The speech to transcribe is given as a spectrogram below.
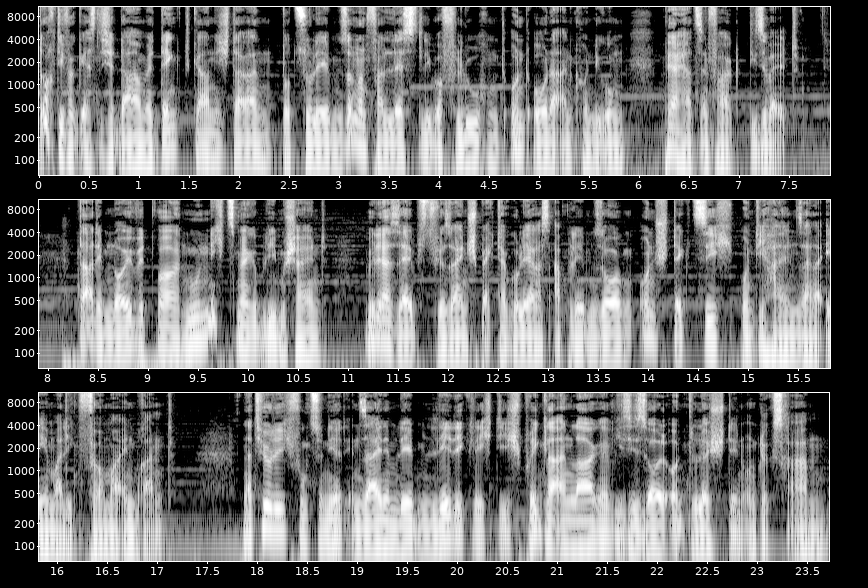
Doch die vergessliche Dame denkt gar nicht daran, dort zu leben, sondern verlässt lieber fluchend und ohne Ankündigung per Herzinfarkt diese Welt. Da dem Neuwitwer nun nichts mehr geblieben scheint, will er selbst für sein spektakuläres Ableben sorgen und steckt sich und die Hallen seiner ehemaligen Firma in Brand. Natürlich funktioniert in seinem Leben lediglich die Sprinkleranlage, wie sie soll, und löscht den Unglücksrahmen.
